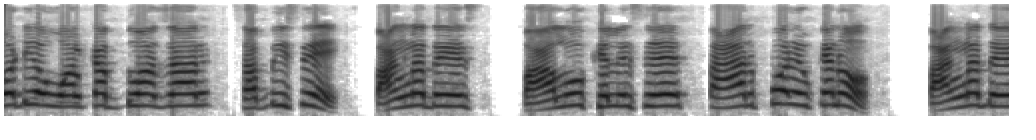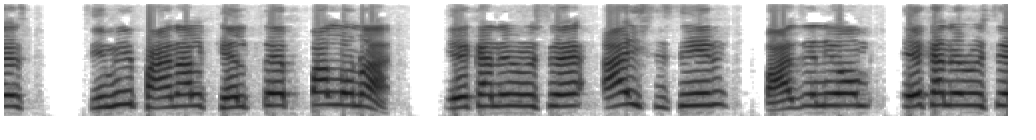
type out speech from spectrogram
ওডিও ওয়ার্ল্ড কাপ দু হাজার ছাব্বিশে বাংলাদেশ ভালো খেলেছে, তারপরেও কেন বাংলাদেশ সেমিফাইনাল খেলতে পারল না? এখানে রয়েছে আইসিসির বাজে নিয়ম, এখানে রয়েছে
